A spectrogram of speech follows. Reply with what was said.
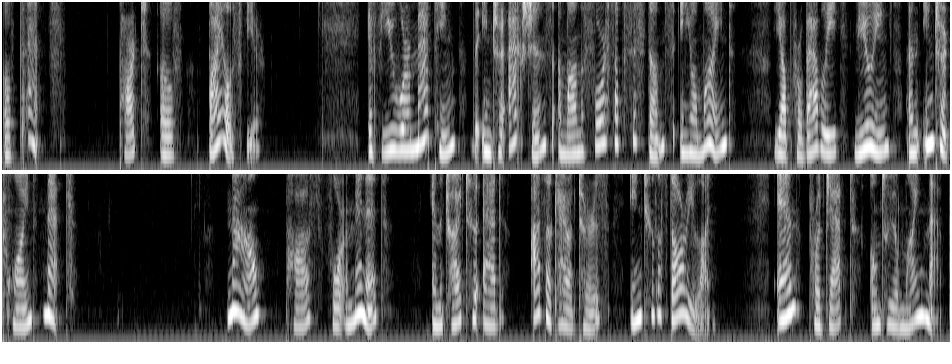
of plants, part of biosphere. If you were mapping the interactions among the four subsystems in your mind, you are probably viewing an intertwined net. Now, pause for a minute and try to add other characters into the storyline and project onto your mind map.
